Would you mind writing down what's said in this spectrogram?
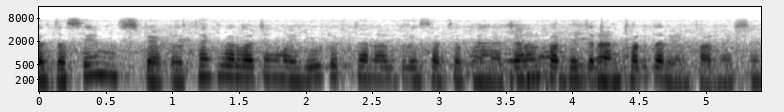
as the same status. Thanks for watching my YouTube channel. Please subscribe to my channel for future and further information.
